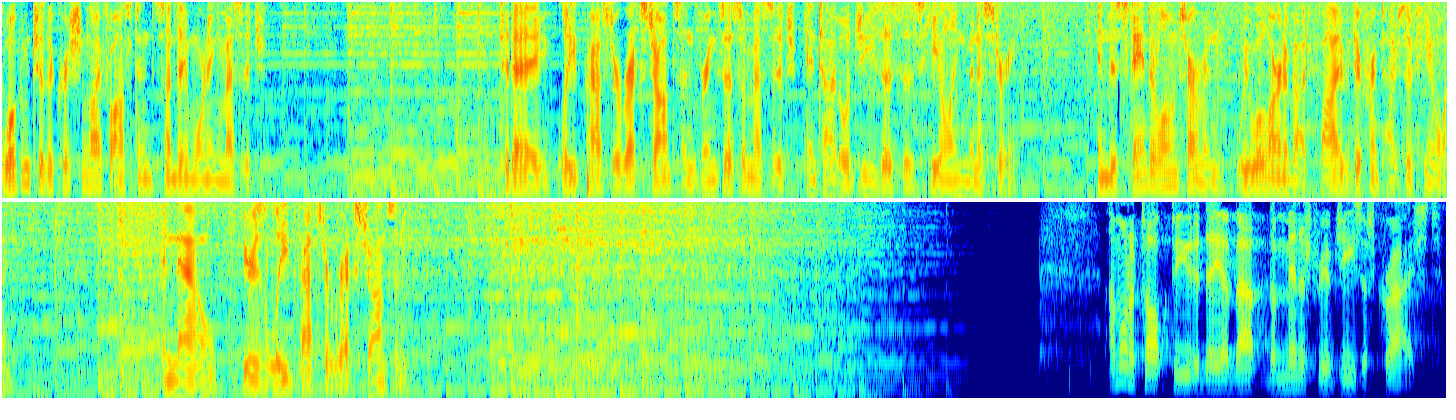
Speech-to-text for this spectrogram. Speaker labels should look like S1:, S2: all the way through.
S1: Welcome to the Christian Life Austin Sunday morning message. Today, lead pastor Rex Johnson brings us a message entitled Jesus' Healing Ministry. In this standalone sermon, we will learn about five different types of healing. And now, here's lead pastor Rex Johnson.
S2: I'm going to talk to you today about the ministry of Jesus Christ.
